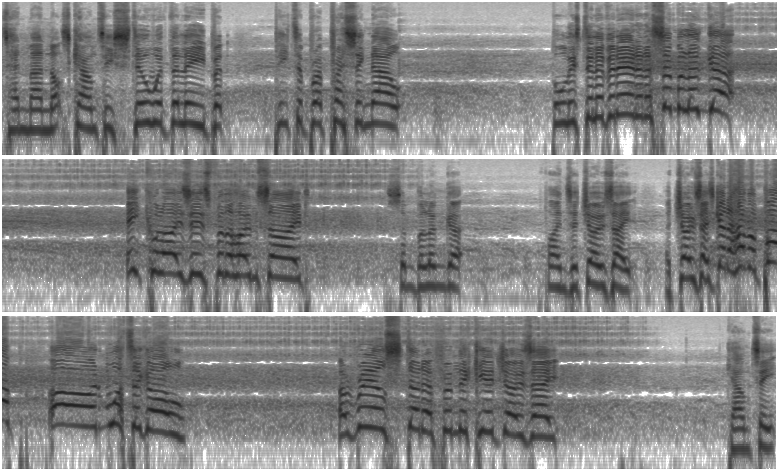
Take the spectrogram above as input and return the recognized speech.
10 man Notts County still with the lead, but Peterborough pressing now. Ball is delivered in, and a Assombalonga equalises for the home side. Assombalonga finds Ajose. Ajose's going to have a pop! Oh, and what a goal! A real stunner from Nicky Ajose. County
